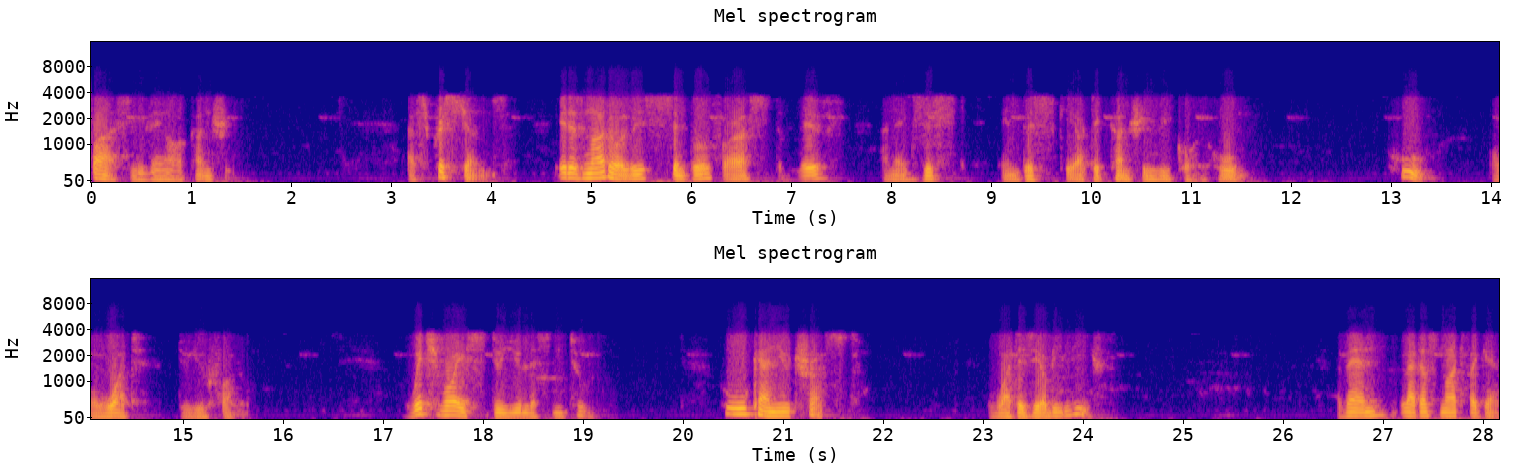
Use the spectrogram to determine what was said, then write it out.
fast leaving our country. As Christians, it is not always simple for us to live and exist in this chaotic country we call home. Who or what do you follow? Which voice do you listen to? Who can you trust? What is your belief? Then let us not forget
